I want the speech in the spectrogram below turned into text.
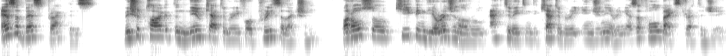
As a best practice, we should target the new category for pre-selection but also keeping the original rule activating the category engineering as a fallback strategy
